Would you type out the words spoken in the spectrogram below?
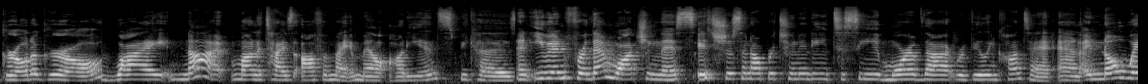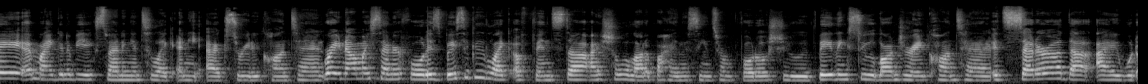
girl to girl. Why not monetize off of my male audience? Because and even for them watching this it's just an opportunity to see more of that revealing content. And in no way am I gonna be expanding into like any X-rated content. Right now my centerfold is basically like a finsta. I show a lot of behind the scenes from photo shoots bathing suit lingerie content etc that I would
